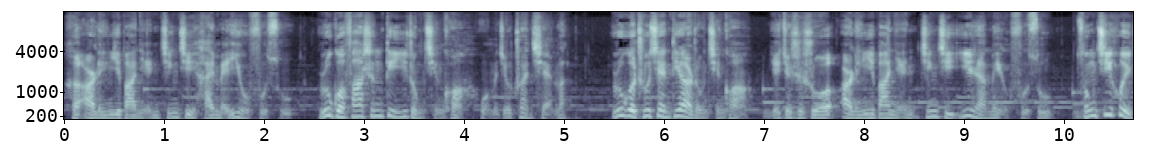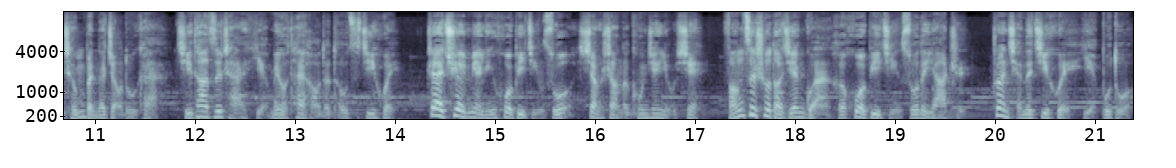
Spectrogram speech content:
和二零一八年经济还没有复苏。如果发生第一种情况，我们就赚钱了；如果出现第二种情况，也就是说二零一八年经济依然没有复苏，从机会成本的角度看，其他资产也没有太好的投资机会，债券面临货币紧缩，向上的空间有限；房子受到监管和货币紧缩的压制。赚钱的机会也不多，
